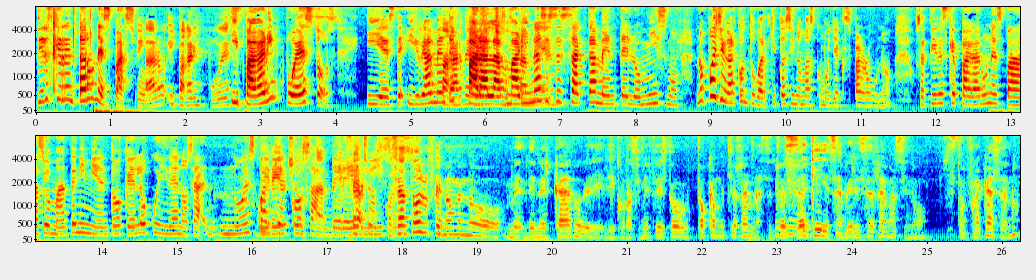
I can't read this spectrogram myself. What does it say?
tienes que rentar un espacio Claro, y pagar impuestos. y pagar impuestos. Y este, y realmente para las marinas también. es exactamente lo mismo. No puedes llegar con tu barquito así nomás como Jack Sparrow, ¿no? O sea, tienes que pagar un espacio, mantenimiento, que lo cuiden, o sea, no es cualquier Derechos cosa, también, derechos. O sea, todo el fenómeno me- de mercado, de, de conocimiento de esto, toca muchas ramas. Entonces hay que saber esas ramas, si no, esto fracasa, ¿no?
